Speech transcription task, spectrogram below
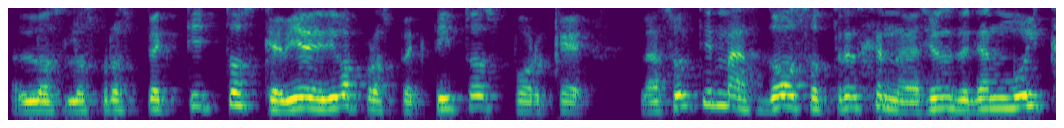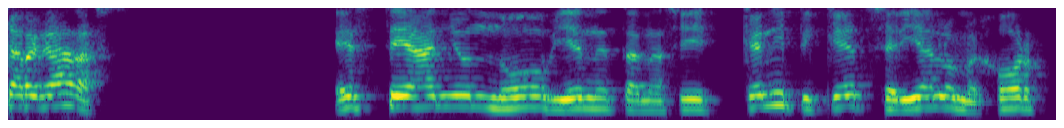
los, los prospectitos que vienen, digo prospectitos porque las últimas dos o tres generaciones venían muy cargadas. Este año no viene tan así. Kenny Piquet sería lo mejor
